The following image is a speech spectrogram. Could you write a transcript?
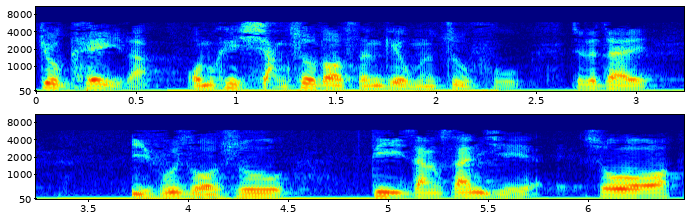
就可以了，我们可以享受到神给我们的祝福。这个在以弗所书第一章三节说，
